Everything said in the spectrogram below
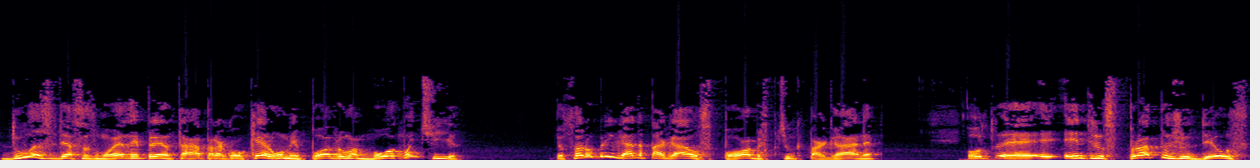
duas dessas moedas representavam para qualquer homem pobre uma boa quantia. A pessoa era obrigada a pagar, os pobres tinham que pagar, né? Outro, é, entre os próprios judeus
